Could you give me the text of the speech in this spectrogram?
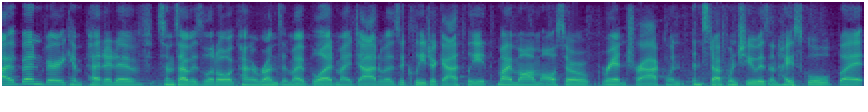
I've been very competitive since I was little. It kind of runs in my blood. My dad was a collegiate athlete. My mom also ran track when, and stuff when she was in high school, but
